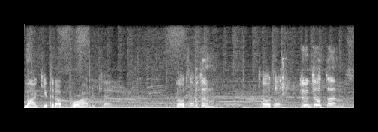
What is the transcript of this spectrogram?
Come on, keep it up. 400k. Totem. Totem. Totem. Two totems.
